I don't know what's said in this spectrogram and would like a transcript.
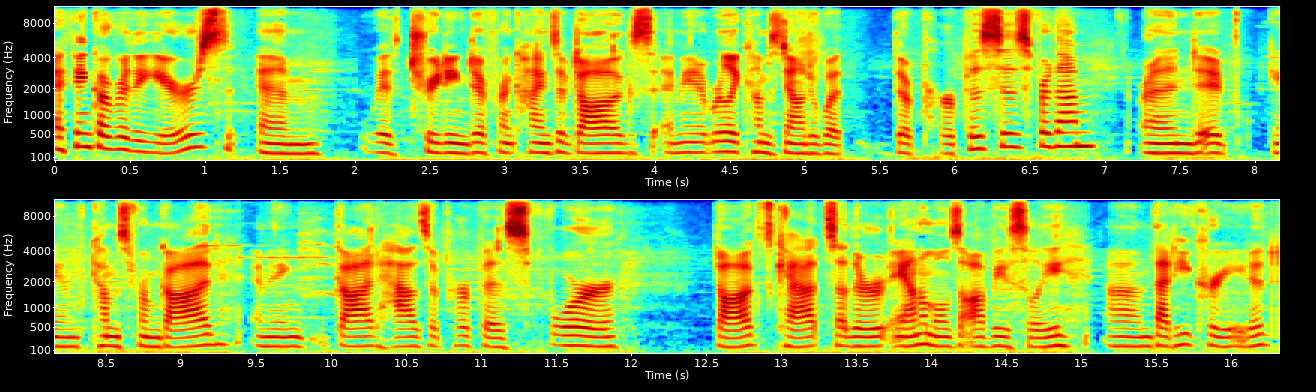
I think over the years, um, with treating different kinds of dogs, I mean, it really comes down to what the purpose is for them and it again comes from God. I mean, God has a purpose for dogs, cats, other animals, obviously, um, that He created.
